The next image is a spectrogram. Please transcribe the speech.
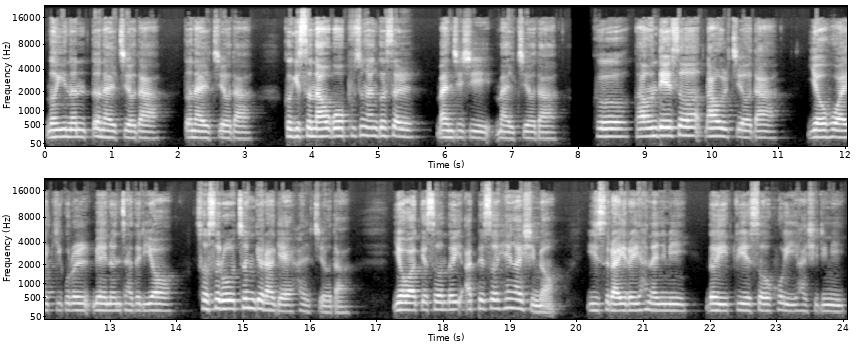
너희는 떠날지어다 떠날지어다 거기서 나오고 부정한 것을 만지지 말지어다. 그 가운데에서 나올지어다. 여호와의 기구를 매는 자들이여 스스로 정결하게 할지어다. 여호와께서 너희 앞에서 행하시며 이스라엘의 하나님이 너희 뒤에서 호위하시리니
